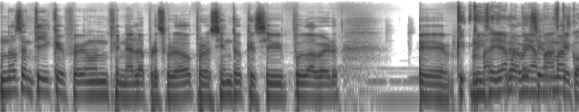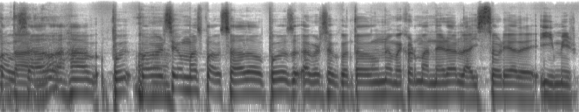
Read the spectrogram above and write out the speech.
No sentí que fue un final apresurado, pero siento que sí pudo haber. eh, Que- que ma- Isayama haber sido más que contar, pausado. ¿no? Ajá, pu- pudo, haber sido más pausado, pudo haberse contado de una mejor manera la historia de Ymir.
